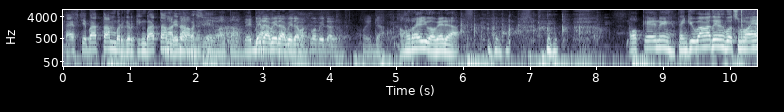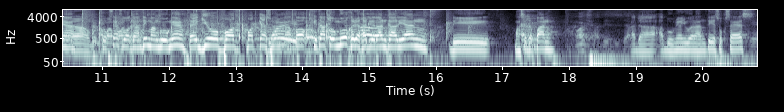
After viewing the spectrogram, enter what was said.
KFC Batam, Burger King Batam, beda Batam, pasti. oke, Batam. Beda. Beda, beda, beda, Mas. Semua beda tuh. Beda. Auranya juga beda. Oke nih, thank you banget ya buat semuanya. Ya, Sukses apa- buat nanti manggungnya. Thank you pod podcast Dan woi. kapok, kita tunggu kehadiran kalian di masa depan. Ada albumnya juga nanti sukses.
